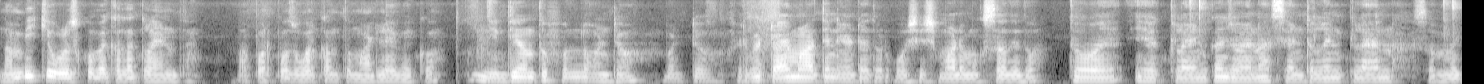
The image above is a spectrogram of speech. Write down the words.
ನಂಬಿಕೆ ಉಳಿಸ್ಕೋಬೇಕಲ್ಲ ಕ್ಲೈಂಟ್ ಆ ಪರ್ಪಸ್ ವರ್ಕ್ ಅಂತೂ ಮಾಡಲೇಬೇಕು ನಿದ್ದೆ ಅಂತೂ ಫುಲ್ ಹೊಂಟೆವು ಬಟ್ फिर भी ट्राई मारते हैं नेट है थोड़ी कोशिश मारे मुकसा दे दो तो ये क्लाइंट का जो है ना सेंट्रल लाइन प्लान सबमिट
